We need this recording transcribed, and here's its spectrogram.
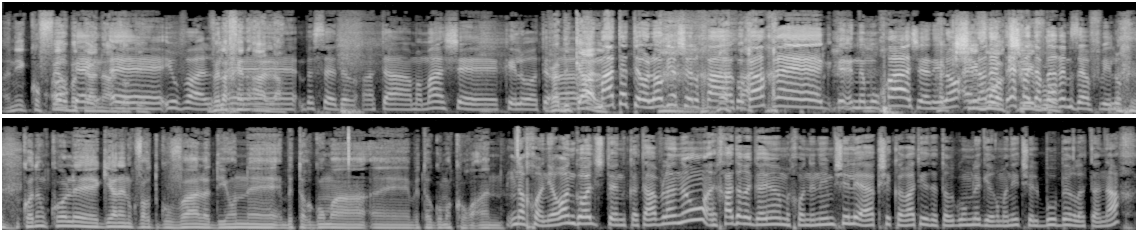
אני כופר okay, אוקיי, בטענה הזאת. אה, יובל. ולכן אה, הלאה. בסדר, אתה ממש, אה, כאילו, רדיקל. רמת התיאולוגיה שלך כל כך אה, נמוכה, שאני לא, הקשיבו, לא יודעת איך לדבר עם זה אפילו. קודם כל, אה, הגיעה לנו כבר תגובה לדיון אה, בתרגום, ה, אה, בתרגום הקוראן. נכון, ירון גולדשטיין כתב לנו, אחד הרגעים המכוננים שלי היה כשקראתי את התרגום לגרמנית של בובר לתנ"ך.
